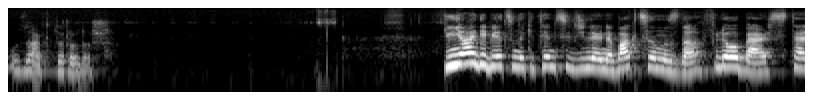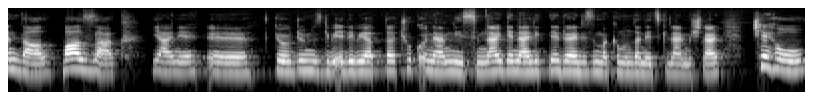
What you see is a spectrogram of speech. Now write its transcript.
uzak durulur. Dünya edebiyatındaki temsilcilerine baktığımızda Flaubert, Stendhal, Balzac yani e, gördüğümüz gibi edebiyatta çok önemli isimler genellikle realizm akımından etkilenmişler. Çehov,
